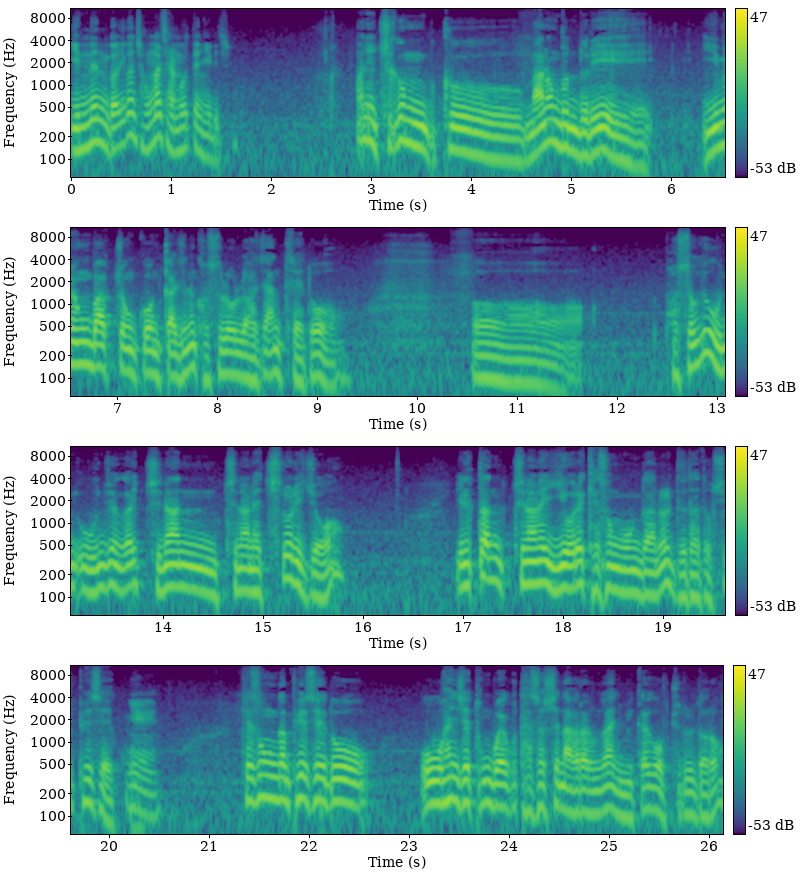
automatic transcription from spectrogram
있는 건 이건 정말 잘못된 일이죠. 아니 지금 그 많은 분들이 이명박 정권까지는 거슬러 올라가지 않더라도 어 벌써 그 언젠가 지난 지난해 7월이죠. 일단 지난해 2월에 개성공단을 느닷없이 폐쇄했고 예. 개성공단 폐쇄도 오후 1시에 통보했고 5시에 나가라는 거 아닙니까? 그 업주들더러.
